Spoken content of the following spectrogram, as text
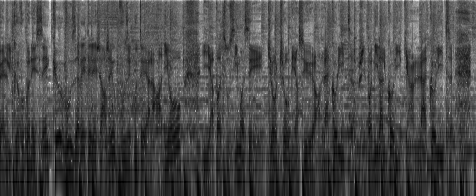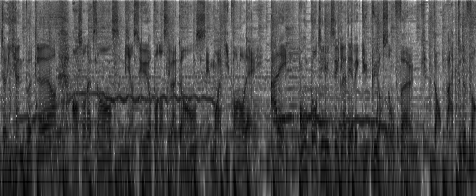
Que vous connaissez, que vous avez téléchargé ou que vous écoutez à la radio. Il n'y a pas de souci, moi c'est Jojo bien sûr, l'acolyte, j'ai pas dit l'alcoolique, hein, l'acolyte de Ian Butler. En son absence, bien sûr, pendant ses vacances, c'est moi qui prends le relais. Allez, on continue de s'éclater avec du pur son funk dans Back to the Funk.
